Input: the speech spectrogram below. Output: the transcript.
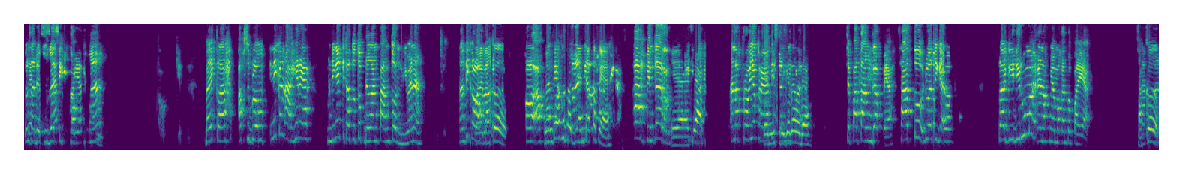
Terus Ya, ada juga ya, TikToknya. Oke. Baiklah, aku sebelum ini kan akhir ya, mendingan kita tutup dengan pantun, gimana? Nanti kalau Boleh aku, Cakep. kalau aku nanti aku bagian cakep ya ah pinter, ya siap anak proyek kreatif chemistry kita udah cepat tanggap ya. Satu, dua, tiga. Lagi di rumah enaknya makan pepaya. cakep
